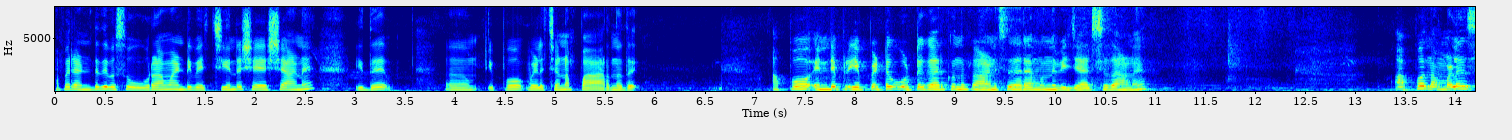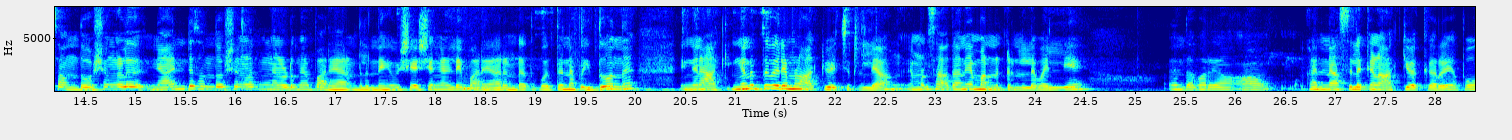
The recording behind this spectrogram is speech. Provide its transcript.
അപ്പോൾ രണ്ട് ദിവസം ഊറാൻ വേണ്ടി വെച്ചതിന്റെ ശേഷമാണ് ഇത് ഇപ്പോൾ വെളിച്ചെണ്ണ പാർന്നത്. അപ്പോൾ എന്റെ പ്രിയപ്പെട്ട കൂട്ടുകാർക്കൊന്ന് കാണിച്ചു തരാമെന്ന് വിചാരിച്ചതാണ്. അപ്പോൾ നമ്മൾ സന്തോഷങ്ങൾ ഞാൻ എന്റെ സന്തോഷങ്ങളൊക്കെ നിങ്ങളോട് ഇങ്ങനെ പറയാറുണ്ടല്ലോ. എന്തെങ്കിലും വിശേഷങ്ങളുടെ പറയാറുണ്ട്. അതുപോലെ തന്നെ അപ്പോൾ ഇതൊന്ന് ഇങ്ങനെ ആക്കി ഇങ്ങനെ ഇതുവരെ നമ്മൾ ആക്കി വെച്ചിട്ടില്ല. നമ്മൾ സാധാരണ ഞാൻ പറഞ്ഞിട്ടുണ്ടല്ലോ വലിയ എന്താ പറയുക ആ കന്നാസിലൊക്കെയാണ് ആക്കി വെക്കാറ്. അപ്പോൾ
